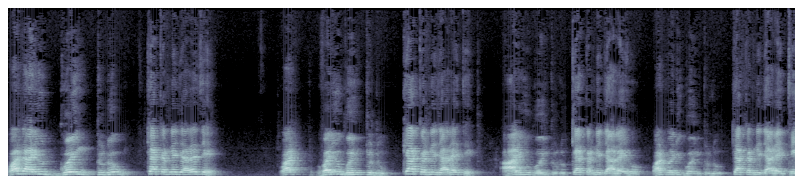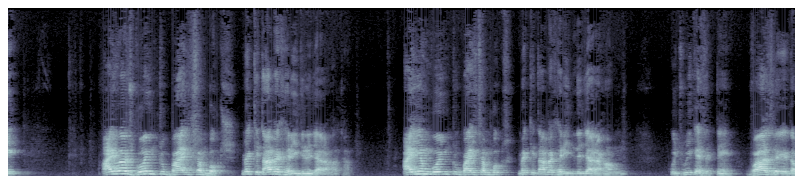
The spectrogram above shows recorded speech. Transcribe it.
What are you going to do क्या करने जा रहे थे? What were you going to do क्या करने जा रहे थे? Are you going to do क्या करने जा रहे हो? What were you going to do क्या करने जा रहे थे? I was going to buy some books मैं किताबें खरीदने जा रहा था। I am going to buy some books मैं किताबें खरीदने जा रहा हूँ। कुछ भी कह सकते हैं। वाज लगेगा।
